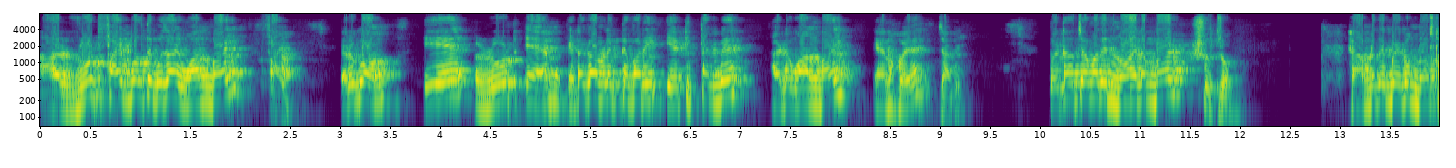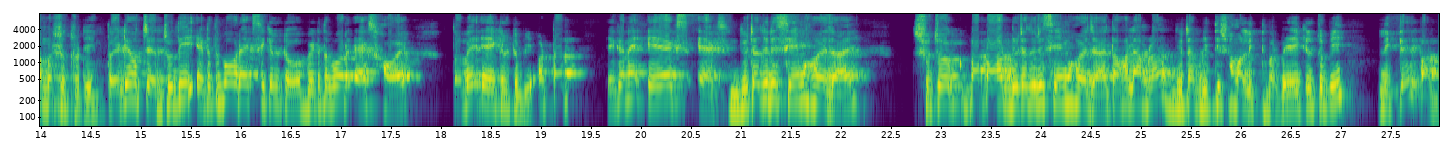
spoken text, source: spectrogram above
আর রুট ফাইভ বলতে বোঝায় ওয়ান বাই ফাইভ এরকম এ রুট এন এটাকে আমরা লিখতে পারি এ ঠিক থাকবে, আর এটা ওয়ান বাই এন হয়ে যাবে। তো এটা হচ্ছে আমাদের নয় নম্বর সূত্র। হ্যাঁ আমরা দেখব এখন দশ নম্বর সূত্রটি। তো এটি হচ্ছে, যদি এটাতে পাওয়ার এক্স ইকুয়াল টু বিটাতে পাওয়ার এক্স হয়, তবে এ ইকুয়াল টু বি অর্থাৎ এখানে এ এক্স এক্স দুইটা যদি সেম হয়ে যায়, সূচক বা পাওয়ার দুইটা যদি সেম হয়ে যায়, তাহলে আমরা দুইটা ভিত্তি সমান লিখতে পারব এ ইকুয়াল টু বি লিখতে পারব।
